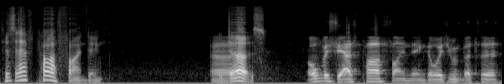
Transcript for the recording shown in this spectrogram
Does it have pathfinding? Uh, it does. Obviously, as pathfinding, otherwise you wouldn't be able.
